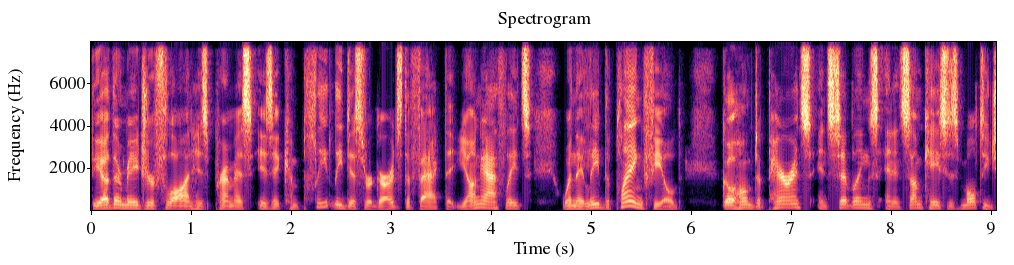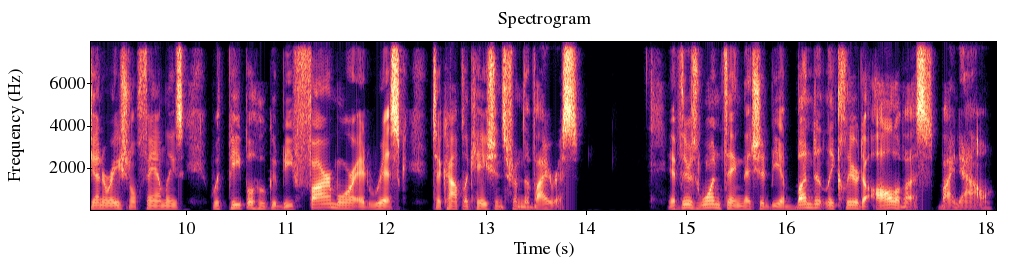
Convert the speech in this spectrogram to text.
The other major flaw in his premise is it completely disregards the fact that young athletes, when they leave the playing field, go home to parents and siblings, and in some cases, multi generational families with people who could be far more at risk to complications from the virus. If there's one thing that should be abundantly clear to all of us by now,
